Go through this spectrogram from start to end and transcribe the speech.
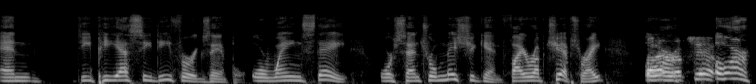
and DPSCD, for example, or Wayne State or Central Michigan. Fire up chips, right? Fire or, up chip. Or,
